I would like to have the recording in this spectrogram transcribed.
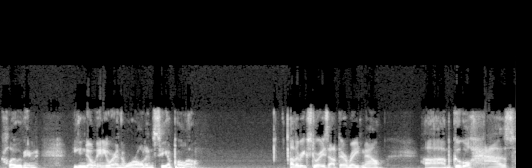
clothing. You can go anywhere in the world and see a polo. Other big stories out there right now. Um, Google has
